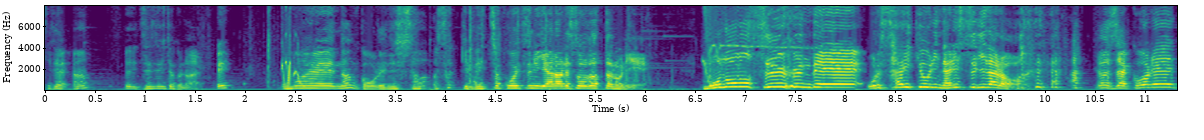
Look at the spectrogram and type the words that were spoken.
痛い、ん？え、全然痛くない。え？お前、なんか俺にした？さっきめっちゃこいつにやられそうだったのに。ものの数分で、俺最強になりすぎだろ。よし、じゃあこれ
